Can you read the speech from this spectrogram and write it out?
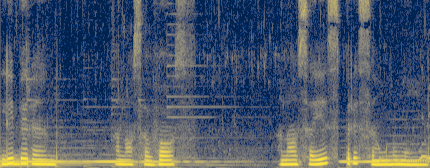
liberando a nossa voz, a nossa expressão no mundo.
